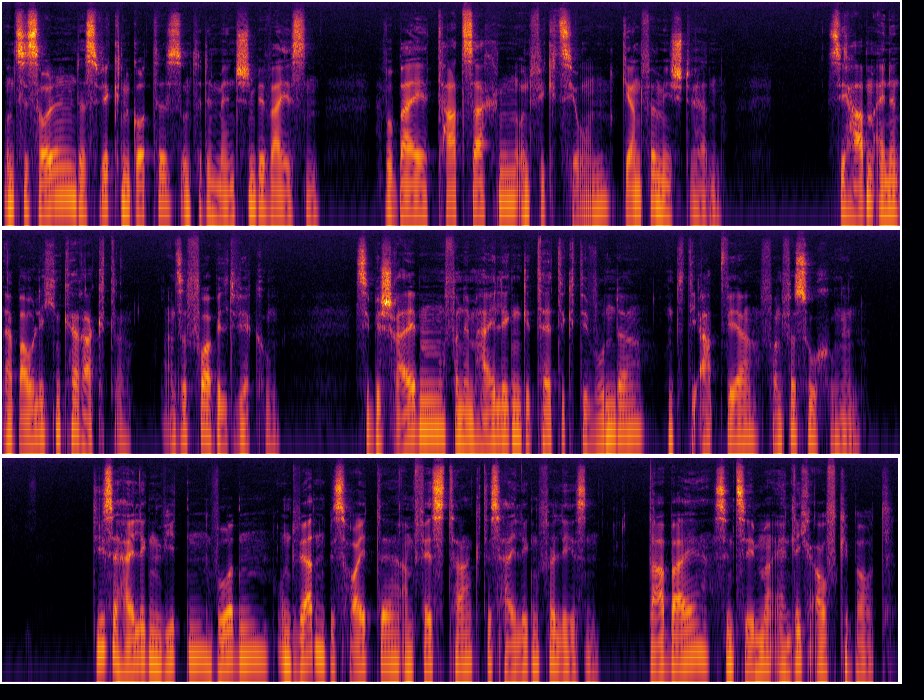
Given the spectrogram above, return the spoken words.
und sie sollen das Wirken Gottes unter den Menschen beweisen, wobei Tatsachen und Fiktion gern vermischt werden. Sie haben einen erbaulichen Charakter, also Vorbildwirkung. Sie beschreiben von dem Heiligen getätigte Wunder und die Abwehr von Versuchungen. Diese heiligen Viten wurden und werden bis heute am Festtag des Heiligen verlesen. Dabei sind sie immer ähnlich aufgebaut.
